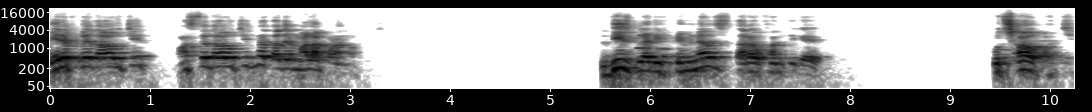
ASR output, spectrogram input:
মেরে ফেলে দেওয়া উচিত বাঁচতে দেওয়া উচিত না, তাদের মালা পড়ানো হচ্ছে দিস ব্লাডি ক্রিমিনালস তারা ওখান থেকে উৎসাহ পাচ্ছে।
